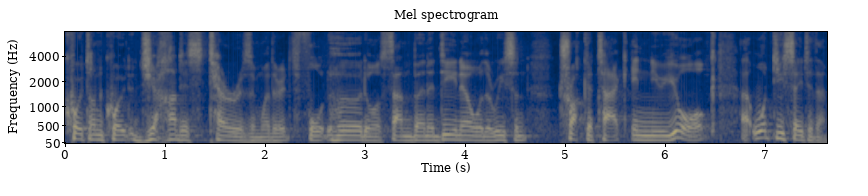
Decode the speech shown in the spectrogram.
quote unquote jihadist terrorism, whether it's Fort Hood or San Bernardino or the recent truck attack in New York. Uh, what do you say to them?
